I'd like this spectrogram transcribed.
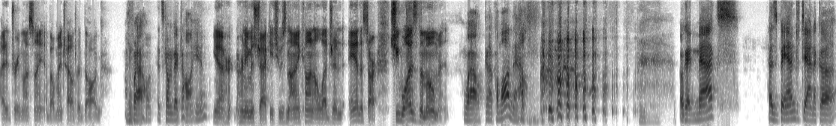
I had a dream last night about my childhood dog. Wow, it's coming back to haunt you. Yeah, her, her name is Jackie. She was an icon, a legend, and a star. She was the moment. Wow, now come on now. Okay, Max has banned Danica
